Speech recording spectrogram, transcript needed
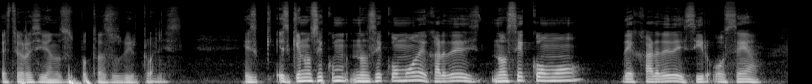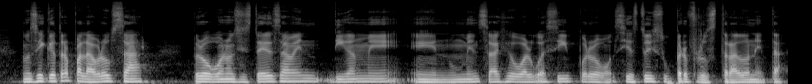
estoy recibiendo sus potazos virtuales. Es, es que no sé cómo, no sé cómo dejar de, no sé cómo dejar de decir, o sea, no sé qué otra palabra usar. Pero bueno, si ustedes saben, díganme en un mensaje o algo así, pero si estoy súper frustrado, neta.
